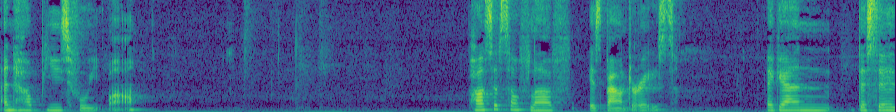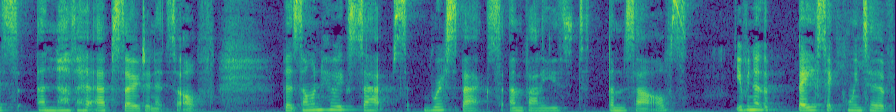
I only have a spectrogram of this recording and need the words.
and how beautiful you are? Part of self love is boundaries. Again, this is another episode in itself but someone who accepts, respects, and values themselves, even at the basic point of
